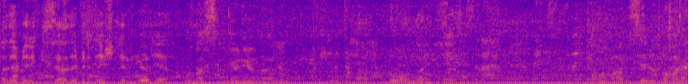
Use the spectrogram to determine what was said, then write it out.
Senede bir, iki senede bir değiştiriliyor ya. Bu nasıl görüyorsun abi? Ha, bu ondan güzel. Tamam abi. Senin numaran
